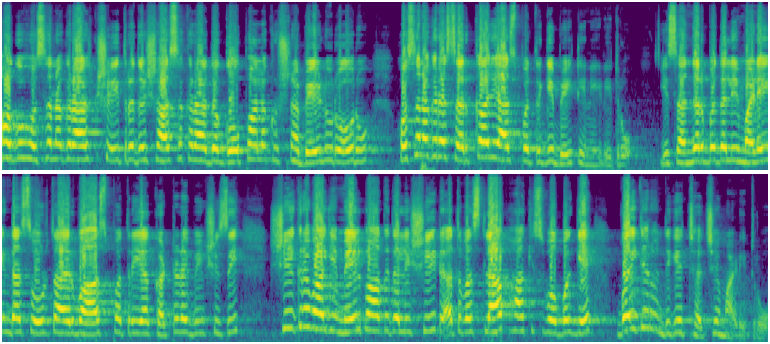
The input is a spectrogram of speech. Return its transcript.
ಹಾಗೂ ಹೊಸನಗರ ಕ್ಷೇತ್ರದ ಶಾಸಕರಾದ ಗೋಪಾಲಕೃಷ್ಣ ಬೇಳೂರು ಅವರು ಹೊಸನಗರ ಸರ್ಕಾರಿ ಆಸ್ಪತ್ರೆಗೆ ಭೇಟಿ ನೀಡಿದರು. ಈ ಸಂದರ್ಭದಲ್ಲಿ ಮಳೆಯಿಂದ ಸೋರ್ತಾ ಇರುವ ಆಸ್ಪತ್ರೆಯ ಕಟ್ಟಡ ವೀಕ್ಷಿಸಿ ಶೀಘ್ರವಾಗಿ ಮೇಲ್ಭಾಗದಲ್ಲಿ ಶೀಟ್ ಅಥವಾ ಸ್ಲ್ಯಾಬ್ ಹಾಕಿಸುವ ಬಗ್ಗೆ ವೈದ್ಯರೊಂದಿಗೆ ಚರ್ಚೆ ಮಾಡಿದರು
